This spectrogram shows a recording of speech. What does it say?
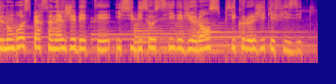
De nombreuses personnes LGBT y subissent aussi des violences psychologiques et physiques.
